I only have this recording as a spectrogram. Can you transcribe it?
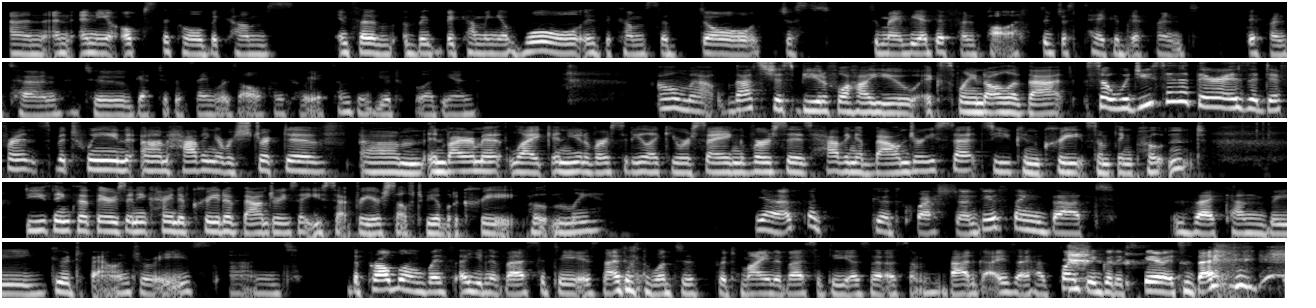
and and any obstacle becomes instead of becoming a wall it becomes a door just to maybe a different path to just take a different different turn to get to the same result and create something beautiful at the end Oh, wow. That's just beautiful how you explained all of that. So, would you say that there is a difference between um, having a restrictive um, environment, like in university, like you were saying, versus having a boundary set so you can create something potent? Do you think that there's any kind of creative boundaries that you set for yourself to be able to create potently? Yeah, that's a good question. Do you think that there can be good boundaries and the problem with a university is I don't want to put my university as, a, as some bad guys. I had plenty of good experiences there.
